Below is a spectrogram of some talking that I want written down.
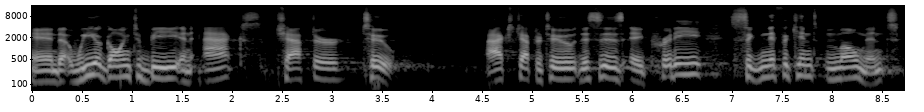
and uh, we are going to be in Acts chapter 2. Acts chapter 2, this is a pretty significant moment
